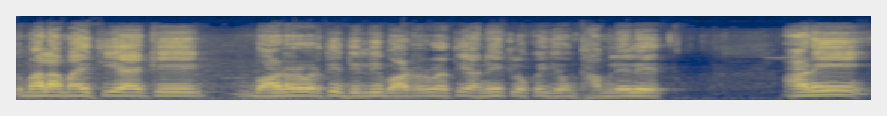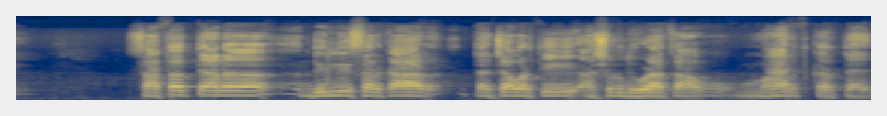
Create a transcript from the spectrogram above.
तुम्हाला माहिती आहे की बॉर्डरवरती दिल्ली बॉर्डरवरती अनेक लोक येऊन थांबलेले आहेत. आणि सातत्यानं दिल्ली सरकार त्याच्यावरती अश्रुधुळाचा मार करत आहेत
